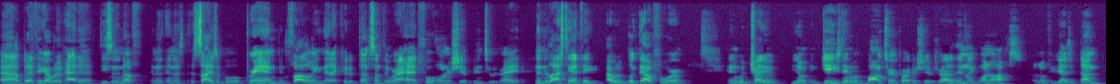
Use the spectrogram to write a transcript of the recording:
uh, but I think I would have had a decent enough and, a, and a, a sizable brand and following that I could have done something where I had full ownership into it, right? And then the last thing I think I would have looked out for and would try to you know engage in with long term partnerships rather than like one offs. I don't know if you guys have done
